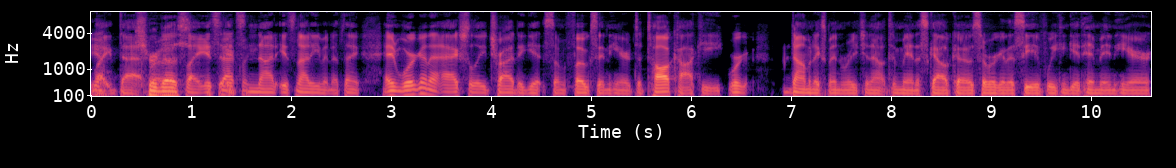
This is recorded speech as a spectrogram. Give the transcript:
Yeah. like that. Sure bro. does. It's like it's Exactly. it's not it's not even a thing. And we're gonna actually try to get some folks in here to talk hockey. We're Dominic's been reaching out to Maniscalco, so we're gonna see if we can get him in here.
